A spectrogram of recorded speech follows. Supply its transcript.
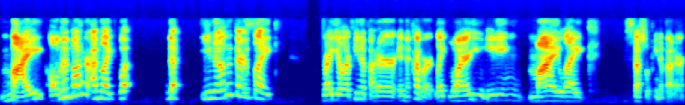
my almond butter, I'm like, what? That you know that there's like regular peanut butter in the cupboard. Like, why are you eating my like special peanut butter?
